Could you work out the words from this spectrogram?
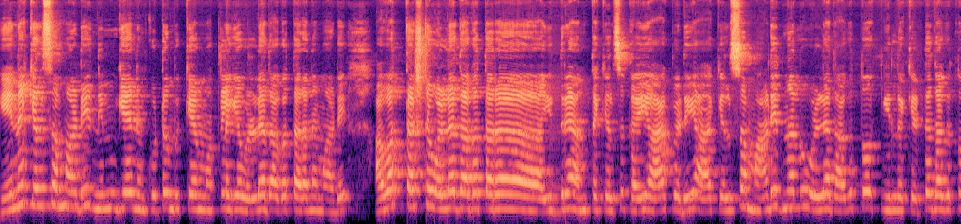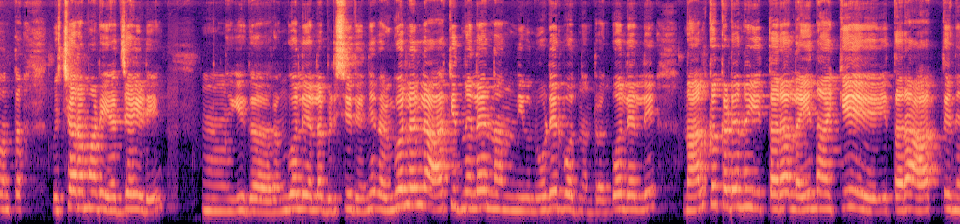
ಏನೇ ಕೆಲಸ ಮಾಡಿ, ನಿಮಗೆ ನಿಮ್ಮ ಕುಟುಂಬಕ್ಕೆ ಮಕ್ಕಳಿಗೆ ಒಳ್ಳೇದಾಗೋ ಥರನೇ ಮಾಡಿ. ಅವತ್ತಷ್ಟು ಒಳ್ಳೇದಾಗೋ ಥರ ಇದ್ದರೆ ಅಂಥ ಕೆಲಸ ಕೈ ಹಾಕ್ಬೇಡಿ. ಆ ಕೆಲಸ ಮಾಡಿದ್ನಲ್ಲೂ ಒಳ್ಳೇದಾಗುತ್ತೋ ಇಲ್ಲ ಕೆಟ್ಟದಾಗುತ್ತೋ ಅಂತ ವಿಚಾರ ಮಾಡಿ ಹೆಜ್ಜೆ ಇಡಿ. ಈಗ ರಂಗೋಲಿ ಎಲ್ಲ ಬಿಡಿಸಿದ್ದೀನಿ. ರಂಗೋಲಿಯಲ್ಲಿ ಹಾಕಿದ್ಮೇಲೆ ನಾನು ನೀವು ನೋಡಿರ್ಬೋದು ನಾನು ರಂಗೋಲಿಯಲ್ಲಿ ನಾಲ್ಕು ಕಡೆನೂ ಈ ಥರ ಲೈನ್ ಹಾಕಿ ಈ ಥರ ಹಾಕ್ತೀನಿ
